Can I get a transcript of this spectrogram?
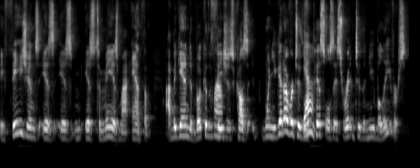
Ephesians is is is to me is my anthem. I began the book of Ephesians because when you get over to the Yeah. epistles, it's written to the new believers.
